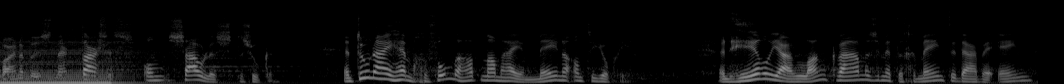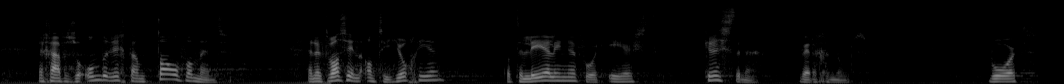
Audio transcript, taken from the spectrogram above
Barnabas naar Tarsus om Saulus te zoeken. En toen hij hem gevonden had, nam hij hem mee naar Antiochië. Een heel jaar lang kwamen ze met de gemeente daar bijeen en gaven ze onderricht aan tal van mensen. En het was in Antiochië dat de leerlingen voor het eerst christenen werden genoemd. Woord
